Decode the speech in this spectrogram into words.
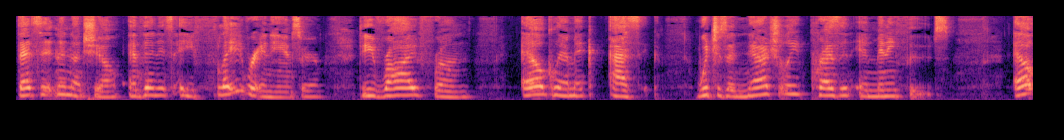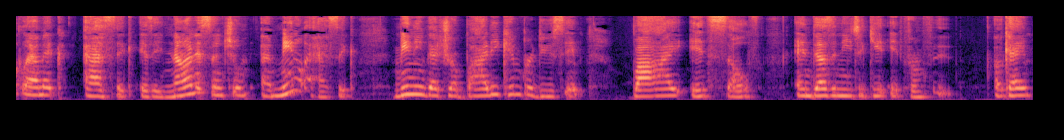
That's it in a nutshell. And then it's a flavor enhancer derived from L-glamic acid, which is a naturally present in many foods. L-glamic acid is a non-essential amino acid, meaning that your body can produce it by itself and doesn't need to get it from food. Okay?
